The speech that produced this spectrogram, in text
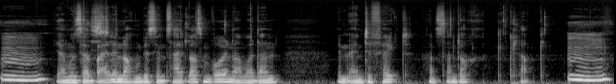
Mhm, wir haben uns ja beide stimmt. noch ein bisschen Zeit lassen wollen, aber dann im Endeffekt hat es dann doch geklappt. Mhm.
